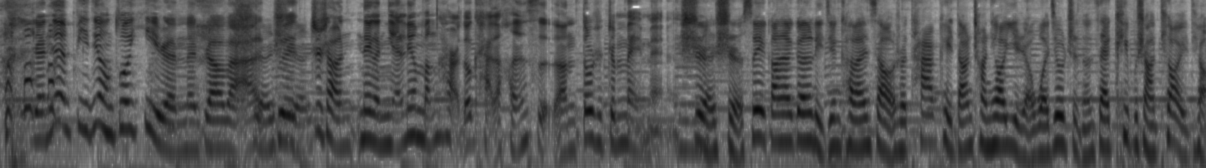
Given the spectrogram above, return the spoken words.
人家毕竟做艺人的，知道吧？对，至少那个年龄门槛都卡的很死的，都是真妹妹。是是，所以刚才跟李俊开玩笑，我说他可以当唱跳艺人，我就只能在 Keep 上跳一跳。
